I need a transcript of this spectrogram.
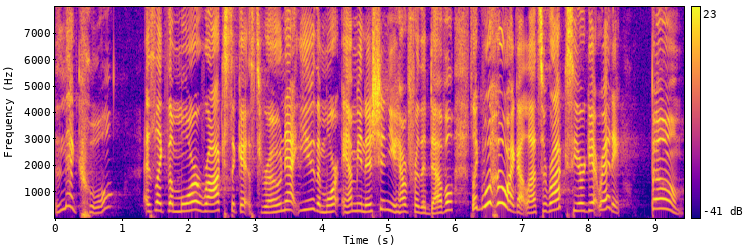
Isn't that cool? It's like the more rocks that get thrown at you, the more ammunition you have for the devil. It's like, woohoo, I got lots of rocks here, get ready. Boom.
